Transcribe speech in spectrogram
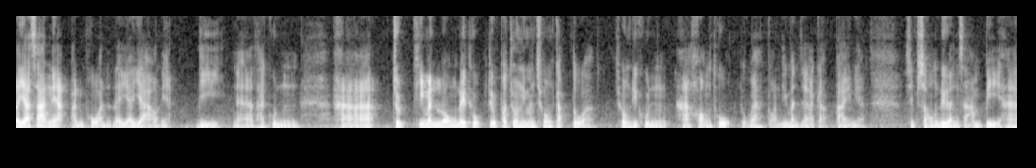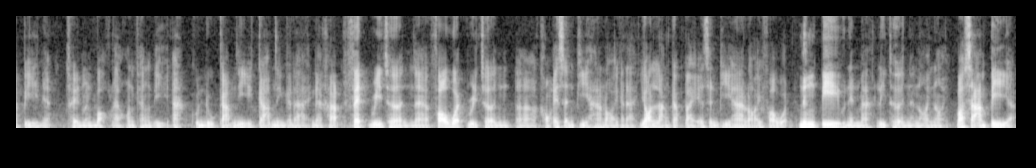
ระยะสั้นเนี่ยผันผวน ระยะยาวเนี่ยดีนะฮะ ถ้าคุณหาจุดที่มันลงได้ถูกจุด เพราะช่วงนี้มันช่วงกลับตัว ช่วงที่คุณหาของถูกถูกไหมก่อนที่มันจะกลับไปเนี่ย 12 เดือน 3 ปี 5 ปีเนี่ยเทรนมันบอกแล้วค่อนข้างดีอะคุณดูกราฟนี้อีกกราฟหนึ่งก็ได้นะครับ Fed Return นะ Forward Return อของ S&P 500 ก็ได้ ย้อนหลังกลับไป S&P 500 Forward 1 ปีคุณเห็นไหม Return นะน้อยหน่อยพอ3 ปีอะ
